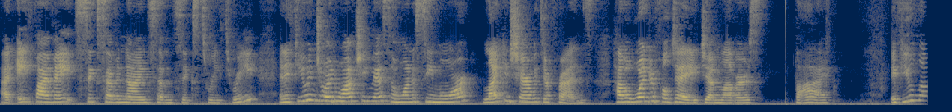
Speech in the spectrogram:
at 858-679-7633. And if you enjoyed watching this and want to see more, like and share with your friends. Have a wonderful day, gem lovers. Bye. If you love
